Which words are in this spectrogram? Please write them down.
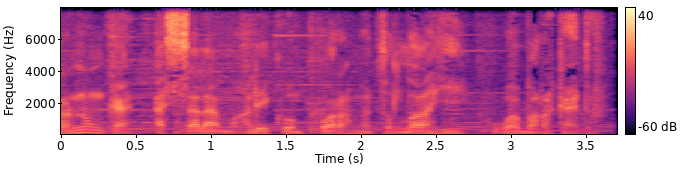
Renungkan. Assalamualaikum warahmatullahi wabarakatuh.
